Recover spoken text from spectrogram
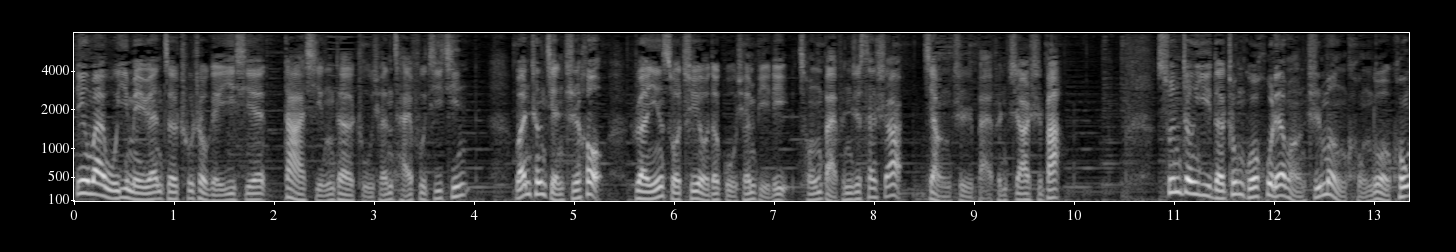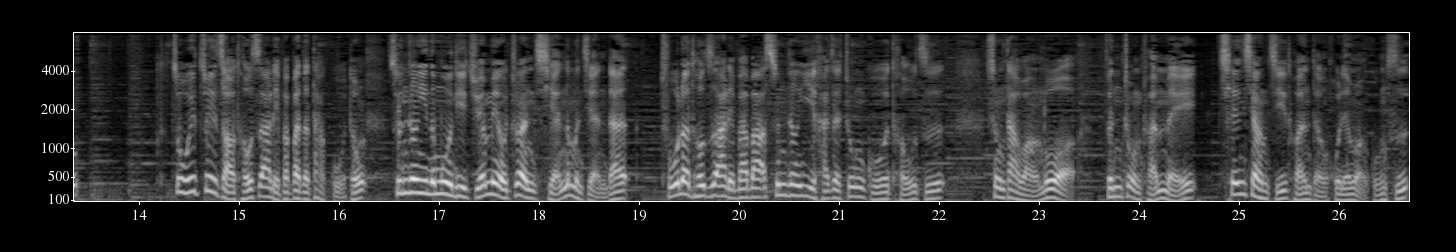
另外五亿美元则出售给一些大型的主权财富基金。完成减持后，软银所持有的股权比例从百分之三十二降至百分之二十八。孙正义的中国互联网之梦恐落空。作为最早投资阿里巴巴的大股东，孙正义的目的绝没有赚钱那么简单。除了投资阿里巴巴，孙正义还在中国投资盛大网络、分众传媒、千象集团等互联网公司。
